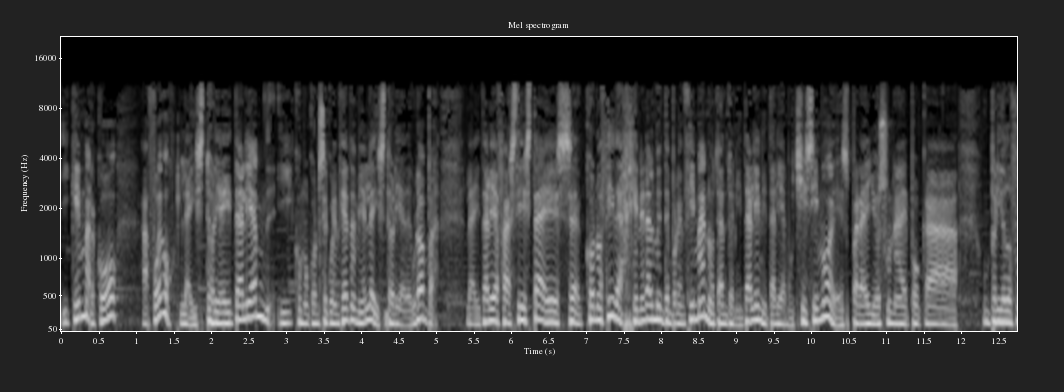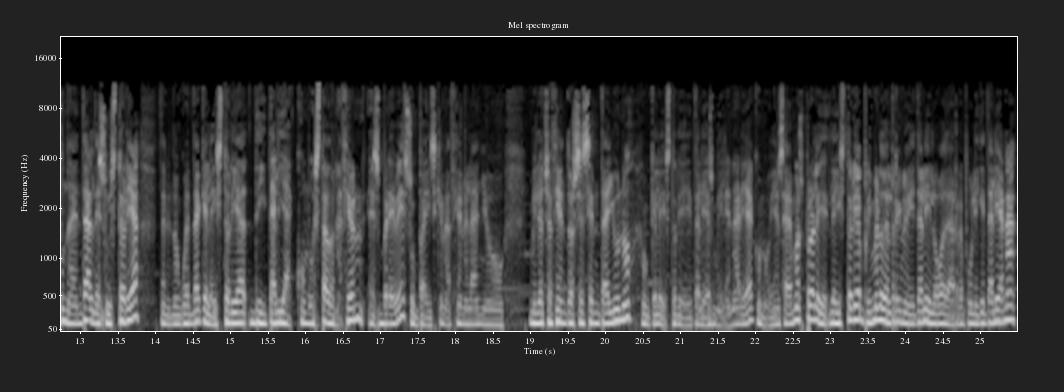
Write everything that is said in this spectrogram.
y que marcó a fuego la historia de Italia y como consecuencia también la historia de Europa. La Italia fascista es conocida generalmente por encima, no tanto en Italia, en Italia muchísimo, es para ellos una época, un periodo fundamental de su historia, teniendo en cuenta que la historia de Italia como Estado-nación es breve, es un país que nació en el año 1861, aunque la historia de Italia es milenaria, como bien sabemos, pero la historia primero del Reino de Italia y luego de la República Italiana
